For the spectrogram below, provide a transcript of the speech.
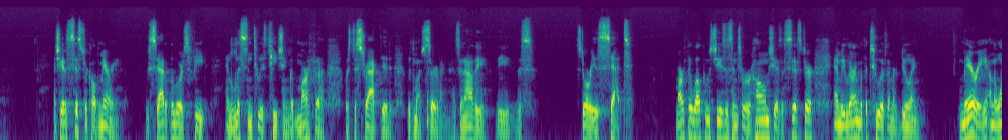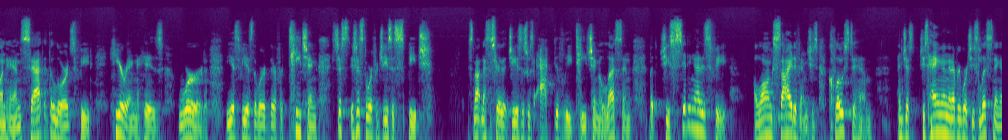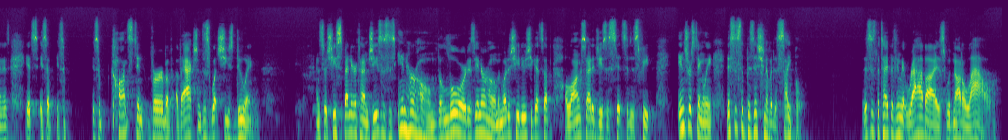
And she had a sister called Mary who sat at the Lord's feet and listened to his teaching. But Martha was distracted with much serving. And so now the, the, this story is set. Martha welcomes Jesus into her home. She has a sister, and we learn what the two of them are doing. Mary, on the one hand, sat at the Lord's feet, hearing his word. The ESV is the word there for teaching. It's just, it's just the word for Jesus' speech. It's not necessarily that Jesus was actively teaching a lesson, but she's sitting at his feet alongside of him. She's close to him and just, she's hanging on every word. She's listening and it's, it's, it's a, it's a, it's a constant verb of, of action. This is what she's doing. And so she's spending her time. Jesus is in her home. The Lord is in her home. And what does she do? She gets up alongside of Jesus, sits at his feet. Interestingly, this is the position of a disciple. This is the type of thing that rabbis would not allow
